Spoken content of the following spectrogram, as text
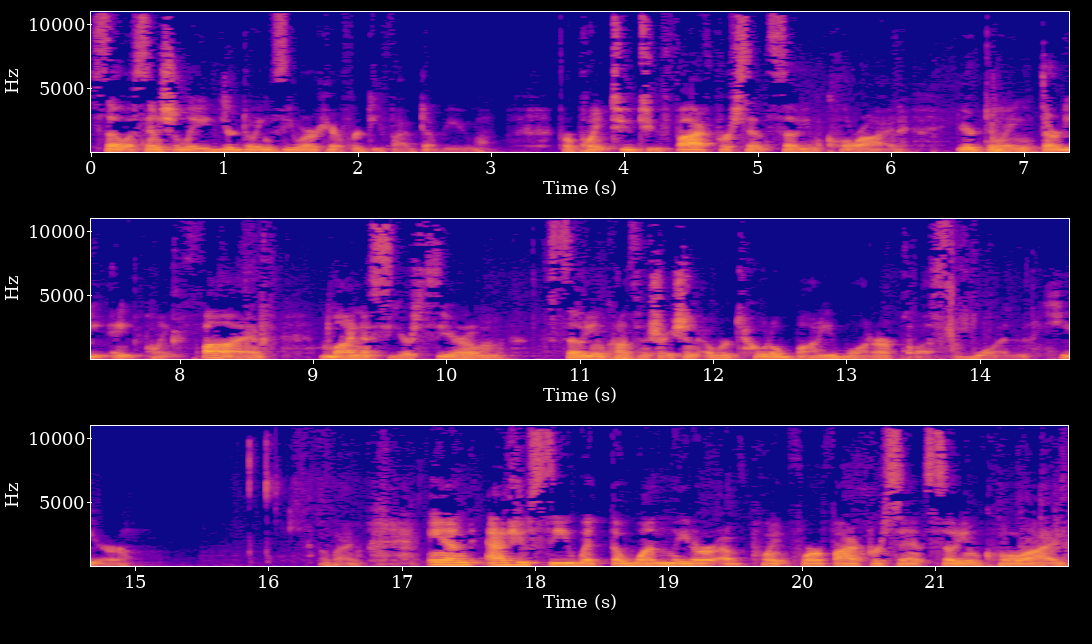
so essentially you're doing zero here for D5W. For 0.225% sodium chloride, you're doing 38.5 minus your serum sodium concentration over total body water plus 1 here. Okay. And as you see with the 1 liter of 0.45% sodium chloride,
